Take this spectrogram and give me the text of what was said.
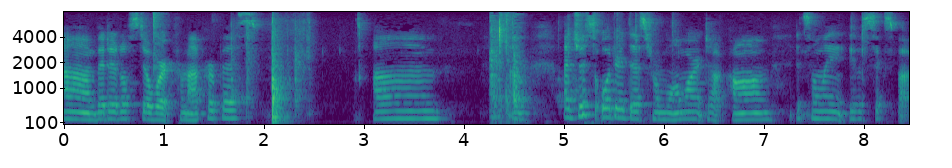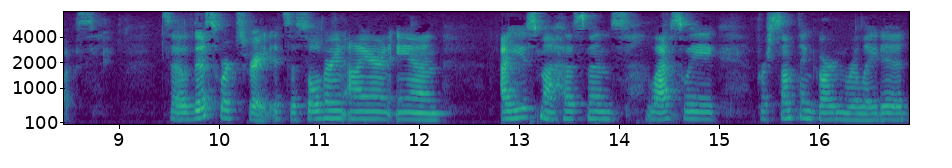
um, but it'll still work for my purpose. Um, oh, I just ordered this from walmart.com. It's only, it was six bucks. So this works great. It's a soldering iron and I used my husband's last week for something garden related.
